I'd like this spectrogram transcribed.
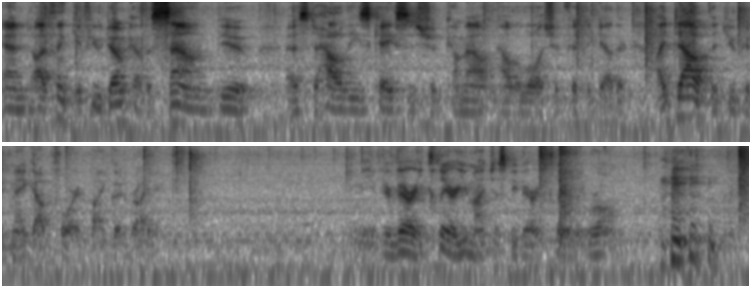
And I think if you don't have a sound view as to how these cases should come out and how the law should fit together, I doubt that you could make up for it by good writing. I mean, if you're very clear, you might just be very clearly wrong.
